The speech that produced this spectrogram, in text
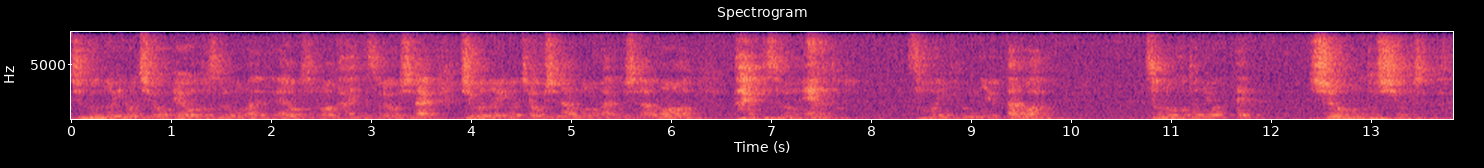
自分の命を得ようとするものは得ようとするのはかえってそれを失い。自分の命を失うものは失うものはかえってそれを得るとそういうふうに言ったのはそのことによって主のものとしようとしてくださっ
